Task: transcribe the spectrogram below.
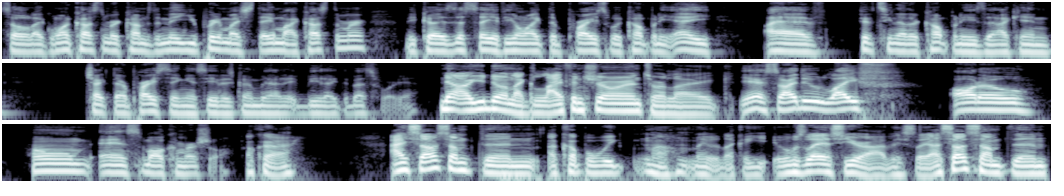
So like one customer comes to me, you pretty much stay my customer because let's say if you don't like the price with company A, I have 15 other companies that I can check their pricing and see if it's going to be, be like the best for you. now are you doing like life insurance or like? Yeah. So I do life, auto, home, and small commercial. Okay. I saw something a couple weeks, well, maybe like a, it was last year, obviously. I saw something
